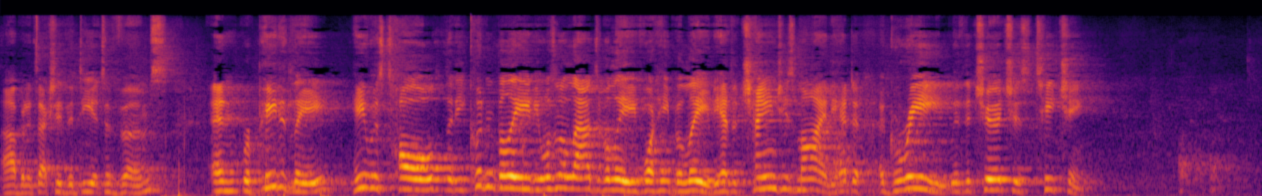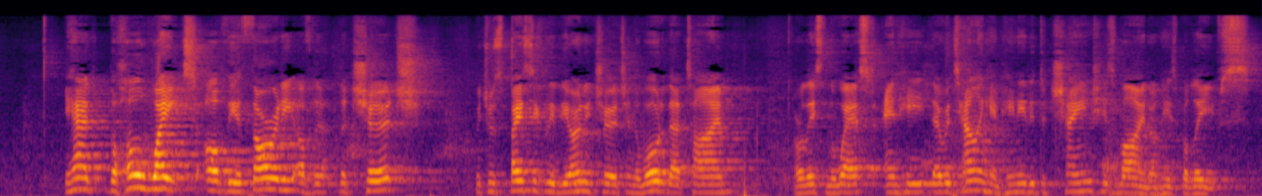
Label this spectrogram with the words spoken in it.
uh, but it's actually the Diet of Worms. And repeatedly, he was told that he couldn't believe, he wasn't allowed to believe what he believed. He had to change his mind, he had to agree with the church's teaching. He had the whole weight of the authority of the, the church, which was basically the only church in the world at that time, or at least in the West, and he, they were telling him he needed to change his mind on his beliefs.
